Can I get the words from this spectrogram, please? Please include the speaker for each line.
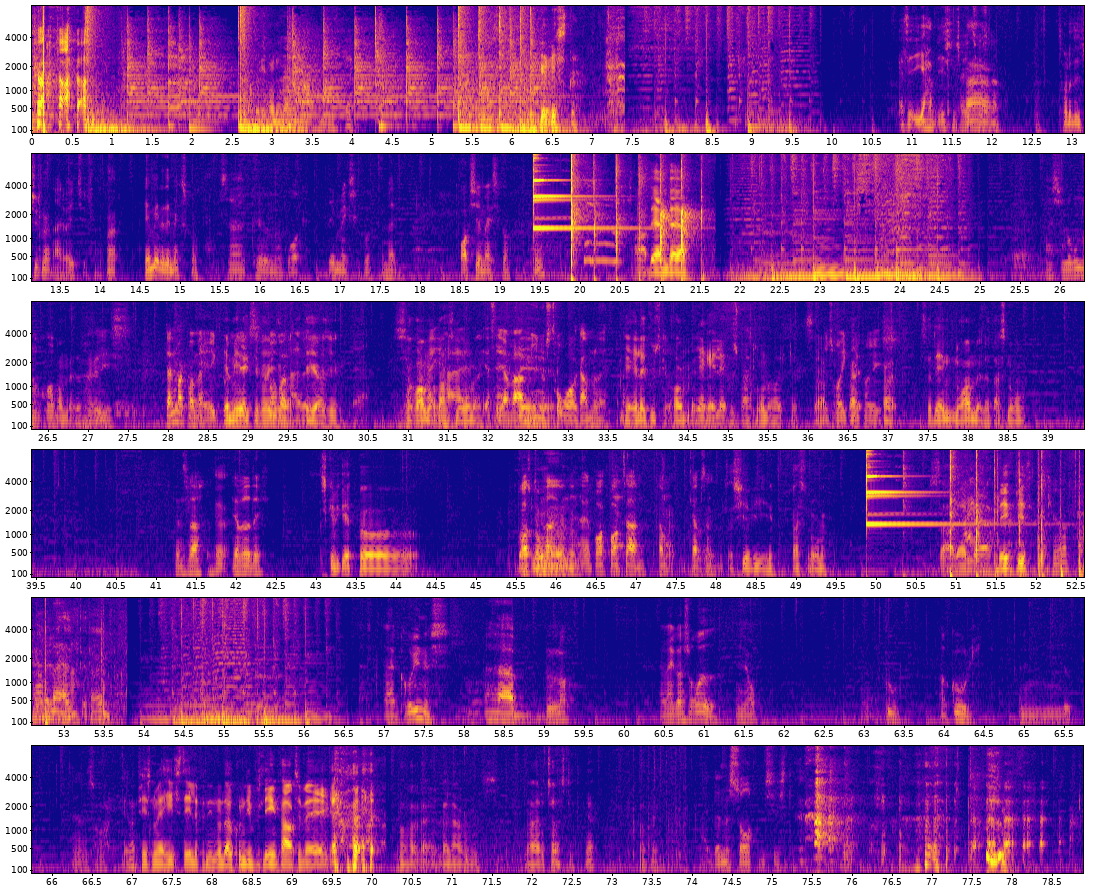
Speaker 1: Jeg vidste det. Altså, jeg, har, jeg synes bare... Tror du, det er Tyskland?
Speaker 2: Nej, det var ikke Tyskland.
Speaker 1: Jeg mener, det er Mexico.
Speaker 3: Jamen, så kører vi med brok. Det er Mexico.
Speaker 2: Men Brock siger Mexico.
Speaker 1: Ah, det er den der.
Speaker 3: Barcelona, Rom,
Speaker 1: Rom eller Paris.
Speaker 2: Danmark var med.
Speaker 3: Er ikke
Speaker 1: Jeg mener ikke, det Paris.
Speaker 2: Fodbold.
Speaker 1: Det kan jeg også sige.
Speaker 3: Ja.
Speaker 1: Så Rom og
Speaker 2: jeg har-
Speaker 1: Barcelona.
Speaker 2: Altså, jeg var
Speaker 1: Det-
Speaker 2: minus to år gammel af.
Speaker 1: Jeg kan heller ikke huske Rom, men jeg kan heller ikke huske Barcelona holdt det. Så,
Speaker 3: Jeg tror ikke, det er Paris.
Speaker 1: Nej. Så det er enten Rom eller Barcelona.
Speaker 2: Den er svær.
Speaker 1: Ja.
Speaker 2: Jeg ved det ikke.
Speaker 1: Skal vi gætte på
Speaker 2: du
Speaker 1: Barcelona?
Speaker 2: havde en...
Speaker 1: eller?
Speaker 2: Uh, Brock, Brock tager den. Kom,
Speaker 1: Ja.
Speaker 2: kaptajn.
Speaker 1: Så siger vi Barcelona. Sådan der. Vigtigt.
Speaker 2: Det kører.
Speaker 1: Det er dejligt, det er dejligt.
Speaker 3: Der er grynes.
Speaker 2: Her er blå.
Speaker 3: Er der ikke også rød
Speaker 2: Jo. Gul.
Speaker 3: og gul?
Speaker 2: Er det en hvid? Det er sort.
Speaker 1: Det var pisse, nu er jeg helt stille, fordi nu er der jo kun lige pludselig en farve tilbage, ikke? Hvorfor, hvad, hvad laver du nu? Nå, er du tørstig? Ja. Okay.
Speaker 3: Nej, den er sort den sidste.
